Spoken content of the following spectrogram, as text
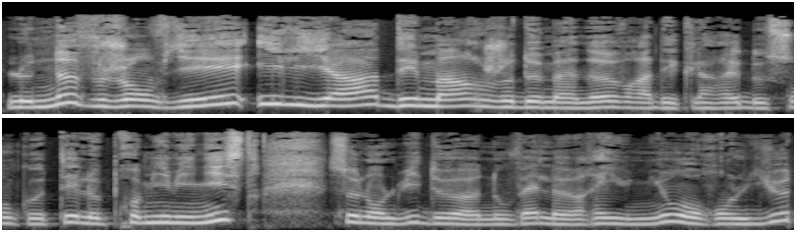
le 9 janvier. Il y a des marges de manœuvre, a déclaré de son côté le Premier ministre. Selon lui, de nouvelles réunions auront lieu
